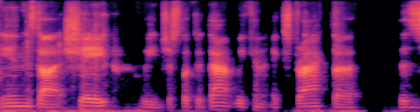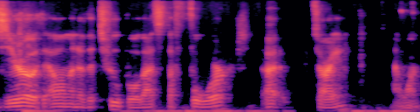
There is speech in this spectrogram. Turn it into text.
ins.shape, we just looked at that. We can extract the, the zeroth element of the tuple. That's the four. Uh, sorry, I want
